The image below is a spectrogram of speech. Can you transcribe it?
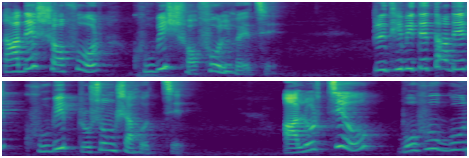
তাদের সফর খুবই সফল হয়েছে। পৃথিবীতে তাদের খুবই প্রশংসা হচ্ছে। আলোর চেয়েও বহু গুণ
